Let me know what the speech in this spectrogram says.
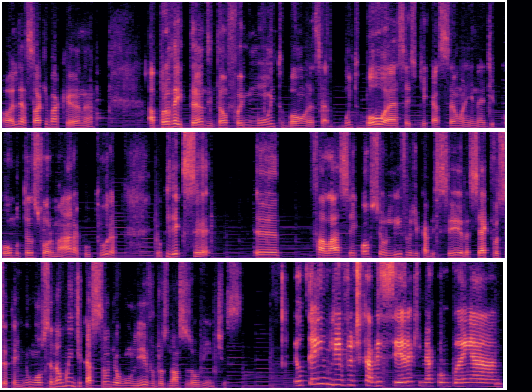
Olha só que bacana. Aproveitando, então, foi muito bom essa, muito boa essa explicação aí, né, de como transformar a cultura. Eu queria que você eh, falasse aí qual o seu livro de cabeceira, se é que você tem um, ou se não uma indicação de algum livro para os nossos ouvintes. Eu tenho um livro de cabeceira que me acompanha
